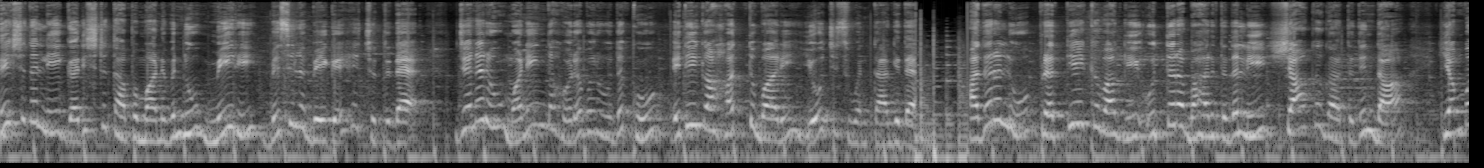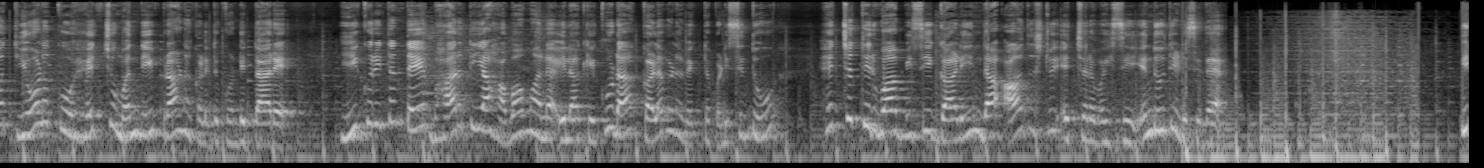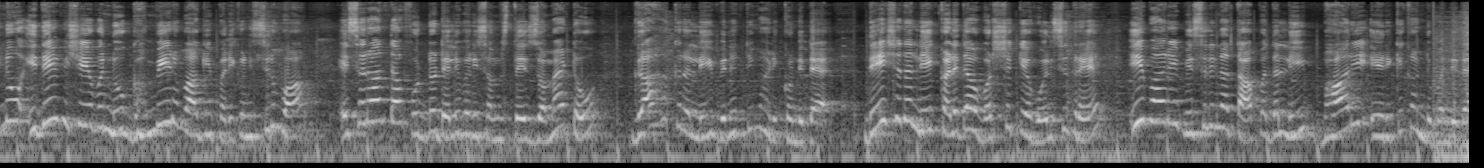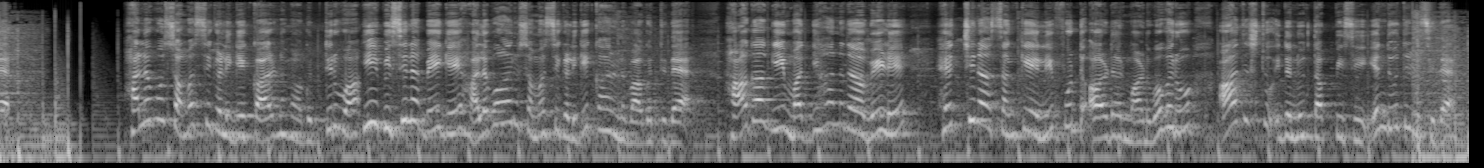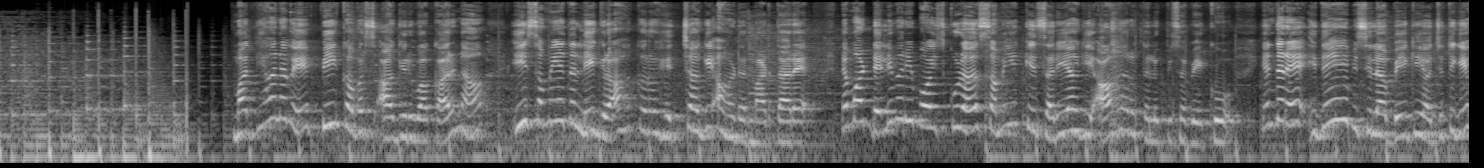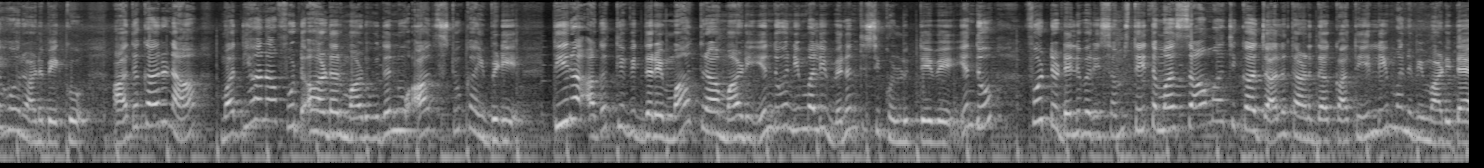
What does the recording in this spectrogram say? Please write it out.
ದೇಶದಲ್ಲಿ ಗರಿಷ್ಠ ತಾಪಮಾನವನ್ನು ಮೀರಿ ಬಿಸಿಲ ಬೇಗ ಹೆಚ್ಚುತ್ತಿದೆ. ಜನರು ಮನೆಯಿಂದ ಹೊರಬರುವುದಕ್ಕೂ ಇದೀಗ ಹತ್ತು ಬಾರಿ ಯೋಚಿಸುವಂತಾಗಿದೆ. ಅದರಲ್ಲೂ ಪ್ರತ್ಯೇಕವಾಗಿ ಉತ್ತರ ಭಾರತದಲ್ಲಿ ಶಾಖಘಾತದಿಂದ ಎಂಬತ್ತೇಳಕ್ಕೂ ಹೆಚ್ಚು ಮಂದಿ ಪ್ರಾಣ ಕಳೆದುಕೊಂಡಿದ್ದಾರೆ. ಈ ಕುರಿತಂತೆ ಭಾರತೀಯ ಹವಾಮಾನ ಇಲಾಖೆ ಕೂಡ ಕಳವಳ ವ್ಯಕ್ತಪಡಿಸಿದ್ದು, ಹೆಚ್ಚುತ್ತಿರುವ ಬಿಸಿ ಗಾಳಿಯಿಂದ ಆದಷ್ಟು ಎಚ್ಚರ ವಹಿಸಿ ಎಂದು ತಿಳಿಸಿದೆ. ಇನ್ನು ಇದೇ ವಿಷಯವನ್ನು ಗಂಭೀರವಾಗಿ ಪರಿಗಣಿಸಿರುವ ಹೆಸರಾಂತ ಫುಡ್ ಡೆಲಿವರಿ ಸಂಸ್ಥೆ ಝೊಮ್ಯಾಟೊ ಗ್ರಾಹಕರಲ್ಲಿ ವಿನಂತಿ ಮಾಡಿಕೊಂಡಿದೆ. ದೇಶದಲ್ಲಿ ಕಳೆದ ವರ್ಷಕ್ಕೆ ಹೋಲಿಸಿದರೆ ಈ ಬಾರಿ ಬಿಸಿಲಿನ ತಾಪದಲ್ಲಿ ಭಾರೀ ಏರಿಕೆ ಕಂಡುಬಂದಿದೆ. ಹಲವು ಸಮಸ್ಯೆಗಳಿಗೆ ಕಾರಣವಾಗುತ್ತಿರುವ ಈ ಬಿಸಿಲ ಬೇಗೆ ಹಲವಾರು ಸಮಸ್ಯೆಗಳಿಗೆ ಕಾರಣವಾಗುತ್ತಿದೆ. ಹಾಗಾಗಿ ಮಧ್ಯಾಹ್ನದ ವೇಳೆ ಹೆಚ್ಚಿನ ಸಂಖ್ಯೆಯಲ್ಲಿ ಫುಡ್ ಆರ್ಡರ್ ಮಾಡುವವರು ಆದಷ್ಟು ಇದನ್ನು ತಪ್ಪಿಸಿ ಎಂದು ತಿಳಿಸಿದೆ. ಮಧ್ಯಾಹ್ನವೇ ಪೀಕ್ ಅವರ್ಸ್ ಆಗಿರುವ ಕಾರಣ ಈ ಸಮಯದಲ್ಲಿ ಗ್ರಾಹಕರು ಹೆಚ್ಚಾಗಿ ಆರ್ಡರ್ ಮಾಡ್ತಾರೆ. ನಮ್ಮ ಡೆಲಿವರಿ ಬಾಯ್ಸ್ ಕೂಡ ಸಮಯಕ್ಕೆ ಸರಿಯಾಗಿ ಆಹಾರ ತಲುಪಿಸಬೇಕು ಎಂದರೆ ಇದೇ ಬಿಸಿಲ ಬೇಗೆಯ ಜೊತೆಗೆ ಹೋರಾಡಬೇಕು. ಆದ ಕಾರಣ ಮಧ್ಯಾಹ್ನ ಫುಡ್ ಆರ್ಡರ್ ಮಾಡುವುದನ್ನು ಆದಷ್ಟು ಕೈಬಿಡಿ. ತೀರಾ ಅಗತ್ಯವಿದ್ದರೆ ಮಾತ್ರ ಮಾಡಿ ಎಂದು ನಿಮ್ಮಲ್ಲಿ ವಿನಂತಿಸಿಕೊಳ್ಳುತ್ತೇವೆ ಎಂದು ಫುಡ್ ಡೆಲಿವರಿ ಸಂಸ್ಥೆ ತಮ್ಮ ಸಾಮಾಜಿಕ ಜಾಲತಾಣದ ಖಾತೆಯಲ್ಲಿ ಮನವಿ ಮಾಡಿದೆ.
